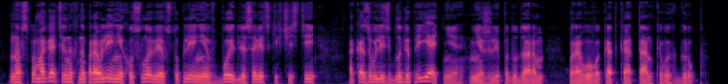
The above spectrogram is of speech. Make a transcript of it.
На вспомогательных направлениях условия вступления в бой для советских частей оказывались благоприятнее, нежели под ударом парового катка танковых групп.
